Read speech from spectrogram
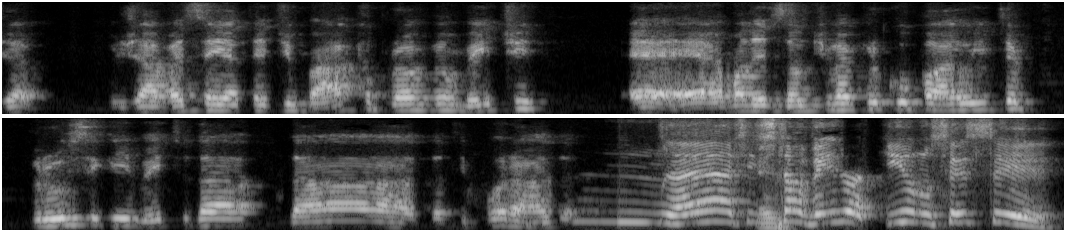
Já, já vai sair até de baca, provavelmente é, é uma lesão que vai preocupar o Inter pro seguimento da, da, da temporada. Hum, é, a gente está vendo aqui, eu não sei se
